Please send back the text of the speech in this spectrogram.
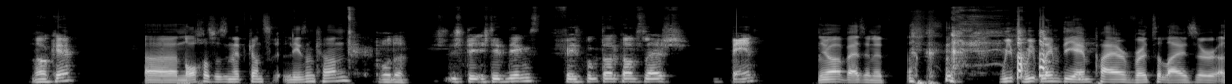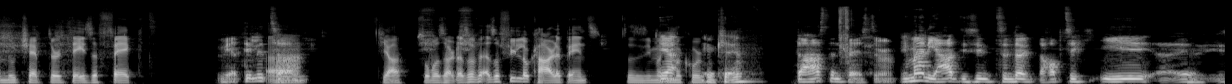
Okay, äh, noch was, was ich nicht ganz lesen kann. Bruder. Ste steht nirgends facebook.com slash band? Ja, weiß ich nicht. We, we Blame the Empire, Fertilizer, A New Chapter, Days Effect. Wer Tilizar? Ähm, ja, sowas halt. Also, also viel lokale Bands. Das ist immer, Ja. immer cool. Okay. Da hast du ein Festival. Ich meine, ja, die sind, sind halt hauptsächlich eh äh,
